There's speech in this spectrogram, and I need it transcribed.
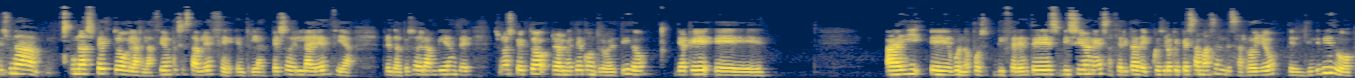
es un aspecto la relación que se establece entre el peso de la herencia frente al peso del ambiente, es un aspecto realmente controvertido, ya que eh, hay eh, bueno, pues diferentes visiones acerca de qué es lo que pesa más en el desarrollo del individuo.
